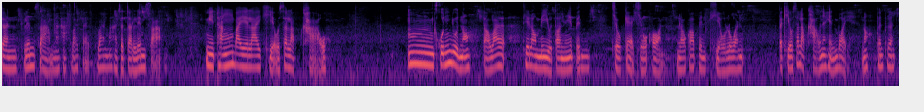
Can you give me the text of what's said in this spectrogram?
จรรย์เล่มสามนะคะร้อยแปดว่านมหัศจรรย์เล่มสามมีทั้งใบลายเขียวสลับขาว อืม คุ้นอยู่เนาะแต่ว่าที่เรามีอยู่ตอนนี้เป็นเขียวแก่เขียวอ่อน แล้วก็เป็นเขียวล้วน แต่เขียวสลับขาวเนี่ยเห็นบ่อยเนาะเพื่อนๆ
